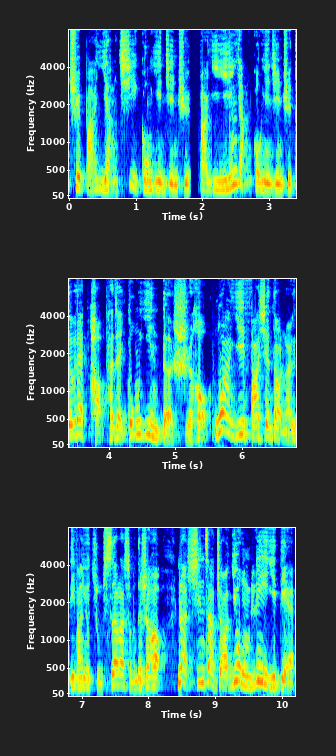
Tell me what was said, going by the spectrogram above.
去把氧气供应进去，把营养供应进去，对不对？好，它在供应的时候，万一发现到哪个地方有阻塞了什么的时候，那心脏就要用力一点，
